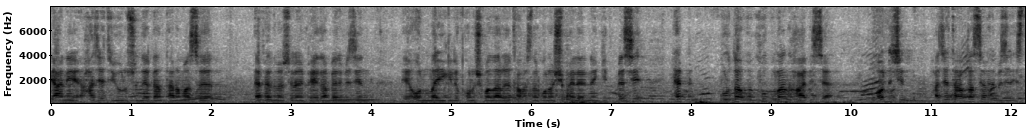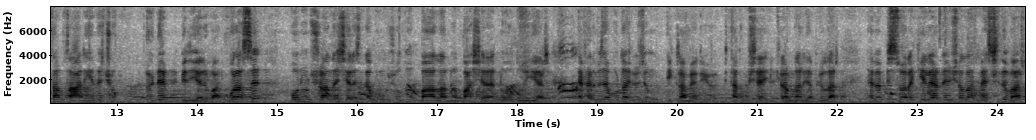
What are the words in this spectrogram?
Yani Hazreti Yunus'un nereden tanıması, Efendime söyleyeyim Peygamberimizin e, onunla ilgili konuşmaları, kafasına olan şüphelerine gitmesi hep burada vuku bulan hadise. Onun için Hazreti Atlas Efendimizin İslam tarihinde çok önemli bir yeri var. Burası onun şu anda içerisinde bulmuş olduğu bağlarının, bahçelerinin olduğu yer. Efendimiz'e burada üzüm ikram ediyor. Bir takım şey ikramlar yapıyorlar. Hemen bir sonraki ileride inşallah mescidi var.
